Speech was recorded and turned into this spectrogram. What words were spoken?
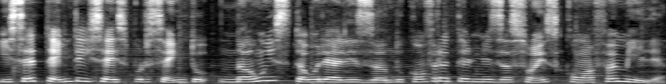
e 76% não estão realizando confraternizações com a família.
